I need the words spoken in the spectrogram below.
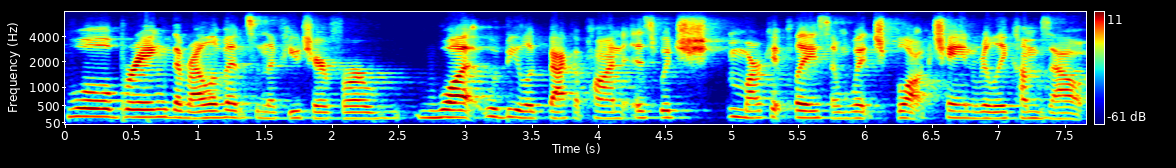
will bring the relevance in the future for what would be looked back upon is which marketplace and which blockchain really comes out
